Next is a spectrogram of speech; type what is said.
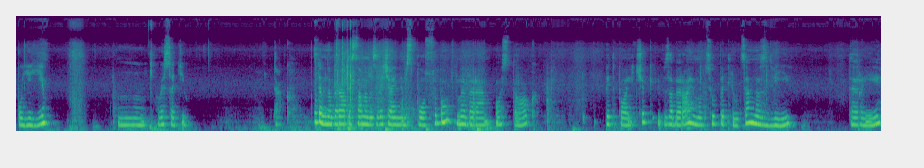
по її висоті. Так, будемо набирати самим звичайним способом. Ми беремо ось так під пальчик і забираємо цю петлю. Це в нас дві, три,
